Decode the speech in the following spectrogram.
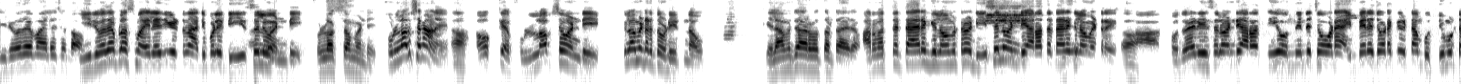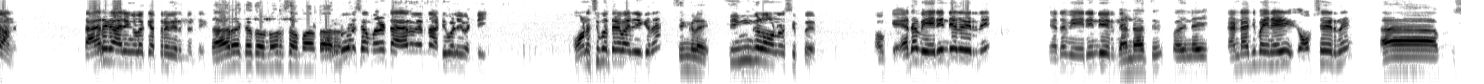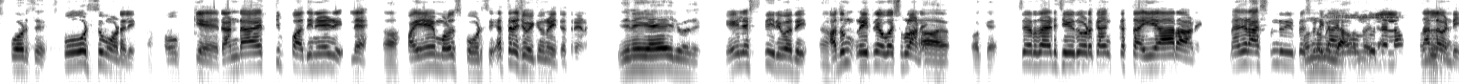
ഇരുപത് മൈലേജ് ഉണ്ടോ ഇരുപത് പ്ലസ് മൈലേജ് കിട്ടുന്ന അടിപൊളി ഡീസൽ വണ്ടി. ഫുൾ ഓപ്ഷൻ വണ്ടി. ഫുൾ ഓപ്ഷൻ ആണ്? ഓക്കെ ഫുൾ ഓപ്ഷൻ വണ്ടി. കിലോമീറ്റർ തോടിയിട്ടുണ്ടാവും കിലോമീറ്റർ അറുപത്തെട്ടായിരം. അറുപത്തെട്ടായിരം കിലോമീറ്റർ ഡീസൽ വണ്ടി അറുപത്തെട്ടായിരം കിലോമീറ്റർ. പൊതുവെ ഡീസൽ വണ്ടി അറുപത്തി ഒന്നിന്റെ ചോടെ അമ്പതിന്റെ ചോടൊക്കെ കിട്ടാൻ ബുദ്ധിമുട്ടാണ്. ടയർ കാര്യങ്ങളൊക്കെ എത്ര വരുന്നുണ്ട്? ടയറൊക്കെ തൊണ്ണൂറ് ശതമാനം ടയർ തൊണ്ണൂറ് ശതമാനം ടയർ വരുന്ന അടിപൊളി വണ്ടി. ഓണർഷിപ്പ് എത്ര പറഞ്ഞിരിക്കുന്നത് സിംഗിൾ സിംഗിൾ ഓണർഷിപ്പ് ഓക്കെ ഏതാ വേരിയന്റ് ഏതാ വരുന്നത് ഏതാ വേരിയന്റ് വരുന്നത് രണ്ടായിരത്തി പതിനേഴ്. രണ്ടായിരത്തി പതിനേഴ് ഓപ്ഷൻ വരുന്നത് സ്പോർട്സ് സ്പോർട്സ് മോഡൽ ഓക്കെ രണ്ടായിരത്തി പതിനേഴ് അല്ലെ പതിനേഴ് മോഡൽ സ്പോർട്സ് എത്ര ചോദിക്കുന്ന റേറ്റ് എത്രയാണ്? ഇതിന് ഏഴ് ഇരുപത്. ഏഴ് ലക്ഷത്തി ഇരുപത്. അതും റേറ്റ് നെഗോഷ്യബിൾ ആണ്. ഓക്കെ ചെറുതായിട്ട് ചെയ്തു കൊടുക്കാൻ തയ്യാറാണ്. മേജർ ആക്സിഡന്റ് റീപ്ലേസ്മെന്റ് ഒന്നുമില്ലല്ലോ നല്ല വണ്ടി.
